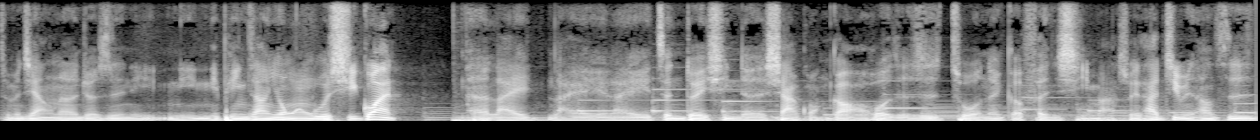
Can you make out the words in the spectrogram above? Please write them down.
怎么讲呢？就是你你你平常用网络习惯。呃，来来来，针对性的下广告，或者是做那个分析嘛，所以它基本上是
